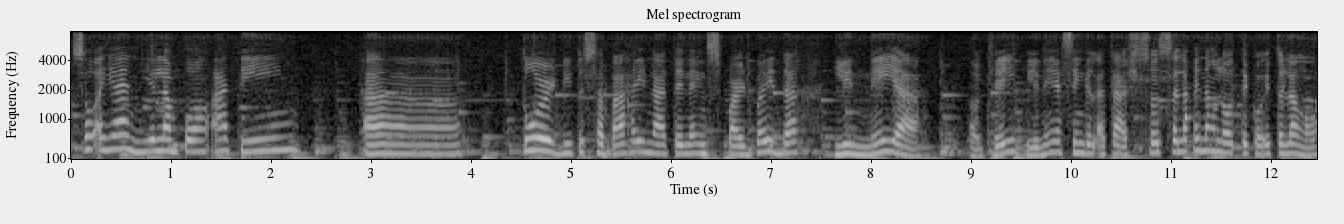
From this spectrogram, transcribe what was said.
so ayan yan lang po ang ating uh, tour dito sa bahay natin na inspired by the Linnea. Okay? Linnea single attached. So, sa laki ng lote ko, ito lang oh.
